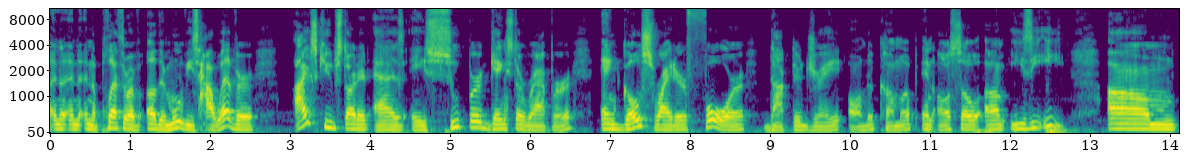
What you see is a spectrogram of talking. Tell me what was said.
and, and, and a plethora of other movies. However, Ice Cube started as a super gangster rapper and ghostwriter for Dr. Dre on the come up and also um, Easy E. Um,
